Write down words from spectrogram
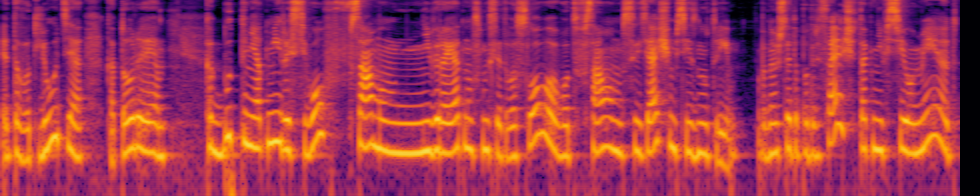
Это вот люди, которые как будто не от мира сего в самом невероятном смысле этого слова, вот в самом светящемся изнутри. Потому что это потрясающе, так не все умеют.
